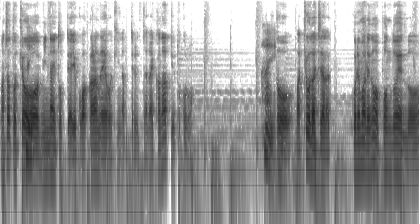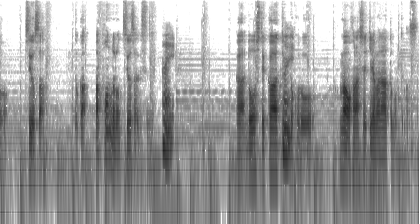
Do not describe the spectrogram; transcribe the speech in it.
まあ、ちょっと今日、みんなにとってはよくわからない動きになってるんじゃないかなっていうところはい。と、まあ、今日だけじゃなく、これまでのポンド円の強さとか、まあ、ポンドの強さですね、はい。がどうしてかっていうところを、まあ、お話しできればなと思ってます。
